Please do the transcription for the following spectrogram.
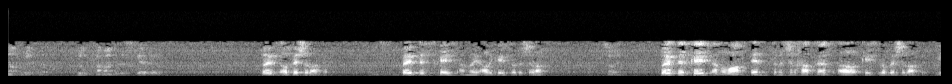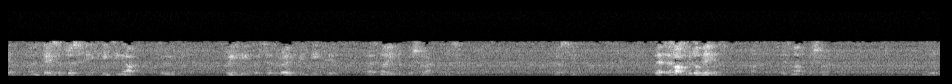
not written, wouldn't come under the schedule. Both are Bishalachim. Both this case and the other case are Bishalachim. Sorry? Both this case and the one in Simishin Chafches are cases of Bishalachim. Yeah, in case of just heating up food, preheat, which has already been heated, that's not even Bishalachim, is it? Just the, the hospital is, is not Bishalachim. Is it?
